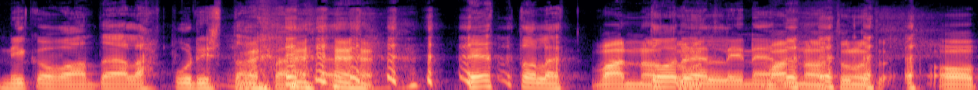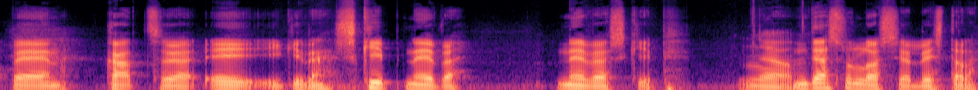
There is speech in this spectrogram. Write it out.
Niko vaan täällä pudistaa päätä. Et ole Vannoutunut, todellinen. vannoutunut OPn katsoja ei ikinä. Skip never. Never skip. Joo. Mitä sulla on siellä listalla?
